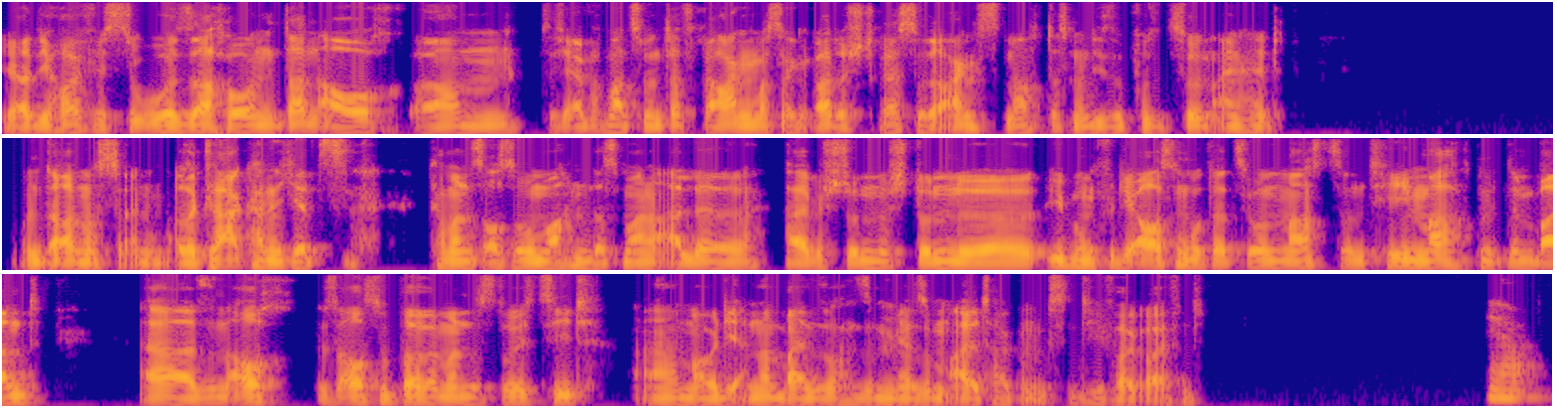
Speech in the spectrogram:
ja die häufigste Ursache und dann auch ähm, sich einfach mal zu hinterfragen, was dann gerade Stress oder Angst macht, dass man diese Position einhält. Und da noch zu ändern. Also klar kann ich jetzt kann man das auch so machen, dass man alle halbe Stunde, Stunde Übung für die Außenrotation macht, so ein T macht mit einem Band. Äh, sind auch, ist auch super, wenn man das durchzieht. Ähm, aber die anderen beiden Sachen sind mehr so im Alltag und ein bisschen tiefer greifend. Ja,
